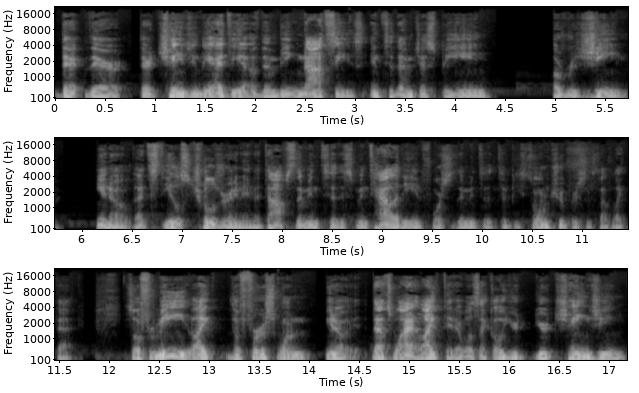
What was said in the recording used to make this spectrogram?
they're they're they're changing the idea of them being Nazis into them just being a regime, you know, that steals children and adopts them into this mentality and forces them into to be stormtroopers and stuff like that. So for me, like the first one, you know, that's why I liked it. I was like, oh, you're you're changing,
